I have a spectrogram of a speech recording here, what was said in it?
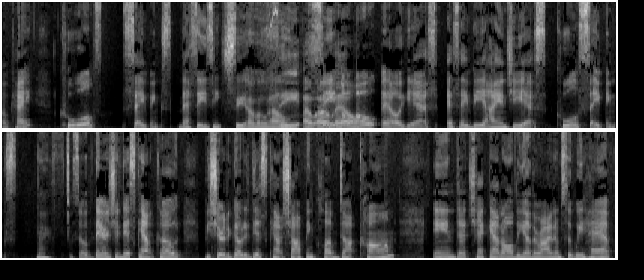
Okay, cool savings. That's easy. C O O L. C O O C L. O O L. Yes, S A V I N G S. Cool savings. Nice. So there's your discount code. Be sure to go to discountshoppingclub.com and uh, check out all the other items that we have.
